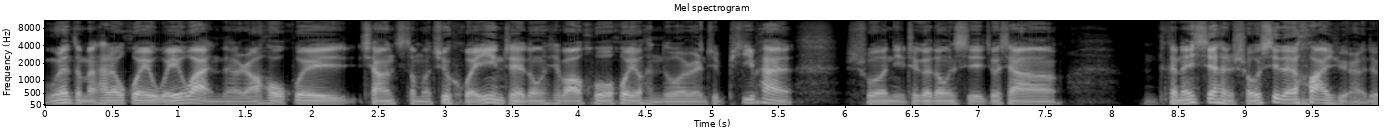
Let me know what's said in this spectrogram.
无论怎么他都会委婉的，然后会想怎么去回应这些东西，包括会有很多人去批判说你这个东西就像。可能一些很熟悉的话语啊，就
